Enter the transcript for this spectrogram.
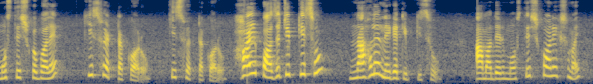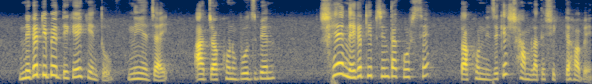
মস্তিষ্ক বলে, কিছু একটা করো, কিছু একটা করো। হয় পজিটিভ কিছু, না হলে নেগেটিভ কিছু। আমাদের মস্তিষ্ক অনেক সময় নেগেটিভের দিকেই কিন্তু নিয়ে যায়। আর যখন বুঝবেন সে নেগেটিভ চিন্তা করছে, তখন নিজেকে সামলাতে শিখতে হবে।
